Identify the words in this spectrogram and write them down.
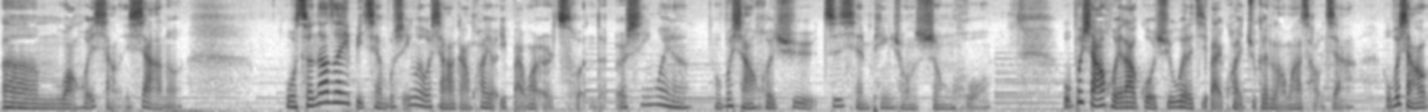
嗯往回想一下呢，我存到这一笔钱不是因为我想要赶快有一百万而存的，而是因为呢，我不想要回去之前贫穷的生活，我不想要回到过去为了几百块就跟老妈吵架，我不想要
